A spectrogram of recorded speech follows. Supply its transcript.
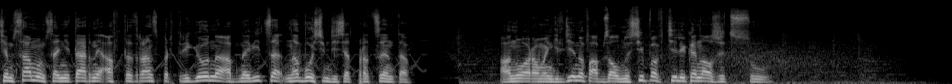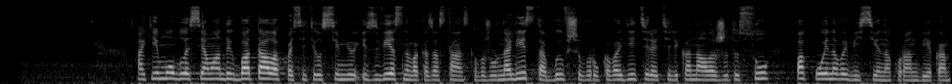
Тем самым санитарный автотранспорт региона обновится на 80%. Ануар Амангельдинов, Абзал Нусипов, телеканал ЖТСУ. Аким области Амандык Баталов посетил семью известного казахстанского журналиста, бывшего руководителя телеканала ЖТСУ, покойного Бесена Куранбека.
